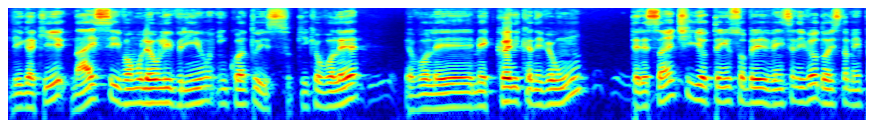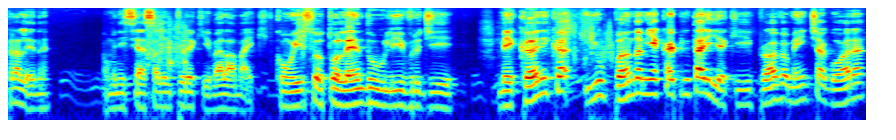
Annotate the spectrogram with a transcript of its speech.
Liga aqui, nice, e vamos ler um livrinho enquanto isso. O que, que eu vou ler? Eu vou ler Mecânica nível 1, interessante, e eu tenho Sobrevivência nível 2 também para ler, né? Vamos iniciar essa leitura aqui, vai lá, Mike. Com isso eu tô lendo o livro de Mecânica e upando a minha carpintaria, que provavelmente agora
